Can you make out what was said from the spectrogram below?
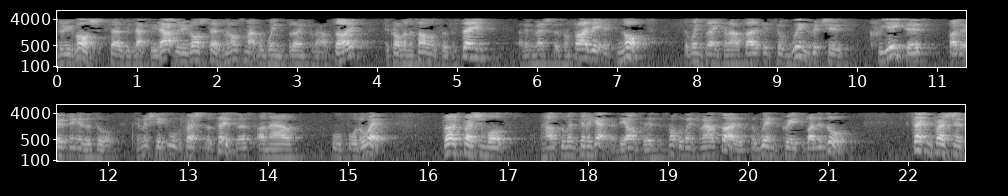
the Rivosh says exactly that. The Rivosh says we're not talking about the wind blowing from outside. The Korban Nesanel says the same. I think we mentioned this on Friday. It's not the wind blowing from outside, it's the wind which is created by the opening of the door. So In which case, all the questions of Tosfos are now all fall away. First question was, how's the wind going to get there? The answer is, it's not the wind from outside, it's the wind created by the door. Second question is,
